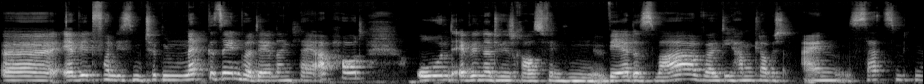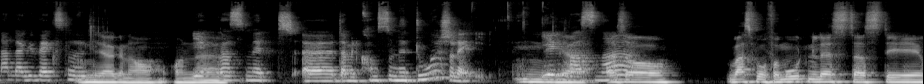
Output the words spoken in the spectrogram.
Äh, er wird von diesem Typen nett gesehen, weil der dann gleich abhaut. Und er will natürlich rausfinden, wer das war, weil die haben, glaube ich, einen Satz miteinander gewechselt. Ja, genau. Und, äh, Irgendwas mit, äh, damit kommst du nicht durch oder Irgendwas, ne? Also, was wo vermuten lässt, dass die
